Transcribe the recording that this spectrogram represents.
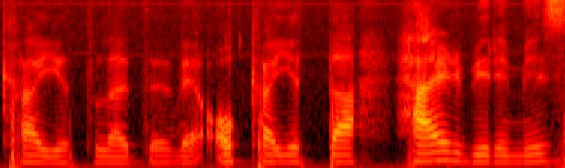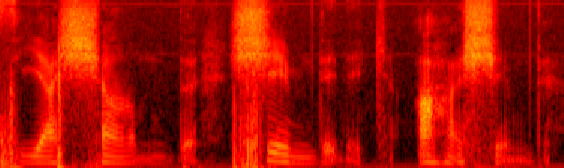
kayıtladı ve o kayıtta her birimiz yaşamdı. Şimdilik, aha şimdi.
